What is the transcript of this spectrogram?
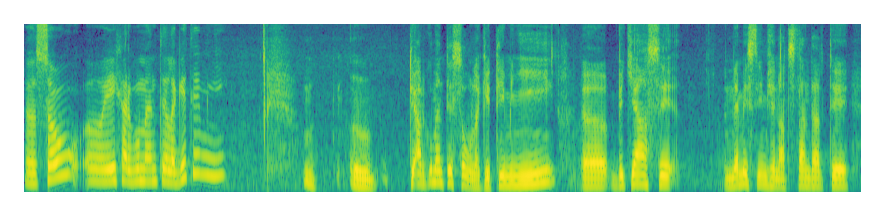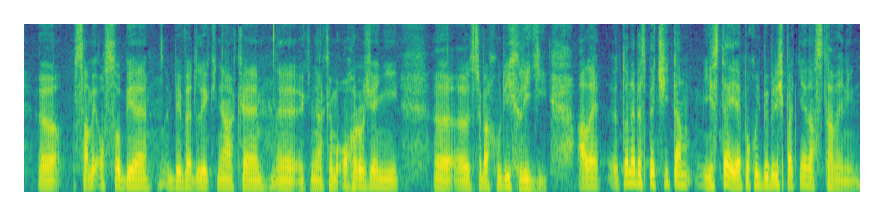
Eh, jsou jejich argumenty legitimní? Ty argumenty jsou legitimní, byť já si nemyslím, že nadstandardy sami o sobě by vedly k, nějaké, eh, k nějakému ohrožení eh, třeba chudých lidí. Ale to nebezpečí tam jisté je, pokud by byly špatně nastavený.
